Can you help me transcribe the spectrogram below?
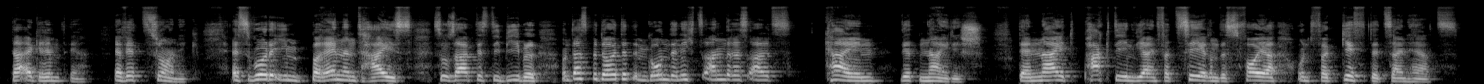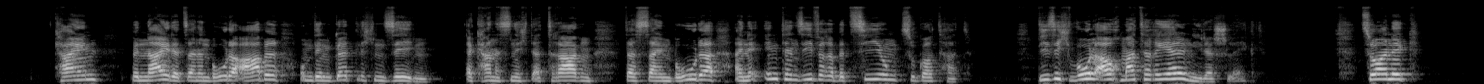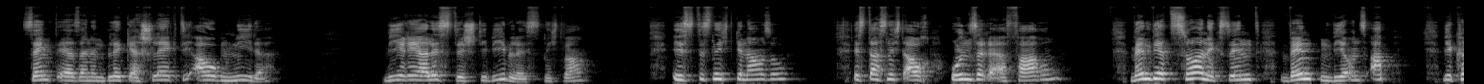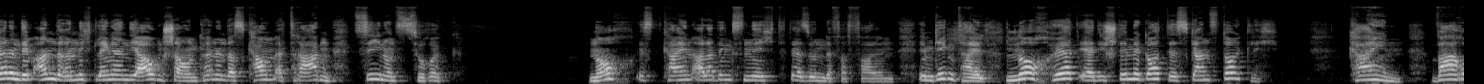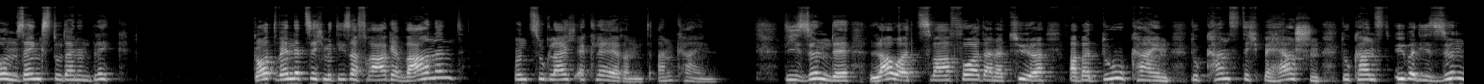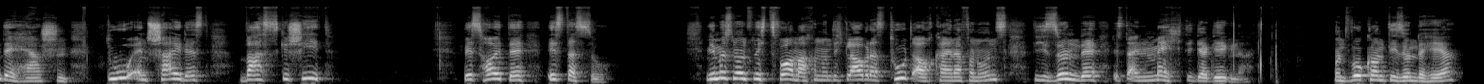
da ergrimmt er. Er wird zornig. Es wurde ihm brennend heiß, so sagt es die Bibel. Und das bedeutet im Grunde nichts anderes als kein wird neidisch. Der Neid packt ihn wie ein verzehrendes Feuer und vergiftet sein Herz. Kein beneidet seinen Bruder Abel um den göttlichen Segen. Er kann es nicht ertragen, dass sein Bruder eine intensivere Beziehung zu Gott hat, die sich wohl auch materiell niederschlägt. Zornig senkt er seinen Blick, er schlägt die Augen nieder. Wie realistisch die Bibel ist, nicht wahr? Ist es nicht genauso? Ist das nicht auch unsere Erfahrung? Wenn wir zornig sind, wenden wir uns ab. Wir können dem anderen nicht länger in die Augen schauen, können das kaum ertragen, ziehen uns zurück. Noch ist Kain allerdings nicht der Sünde verfallen. Im Gegenteil, noch hört er die Stimme Gottes ganz deutlich. Kain, warum senkst du deinen Blick? Gott wendet sich mit dieser Frage warnend und zugleich erklärend an Kain. Die Sünde lauert zwar vor deiner Tür, aber du, Kain, du kannst dich beherrschen, du kannst über die Sünde herrschen, du entscheidest, was geschieht. Bis heute ist das so. Wir müssen uns nichts vormachen und ich glaube, das tut auch keiner von uns. Die Sünde ist ein mächtiger Gegner. Und wo kommt die Sünde her?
